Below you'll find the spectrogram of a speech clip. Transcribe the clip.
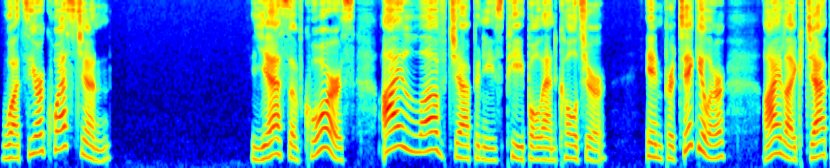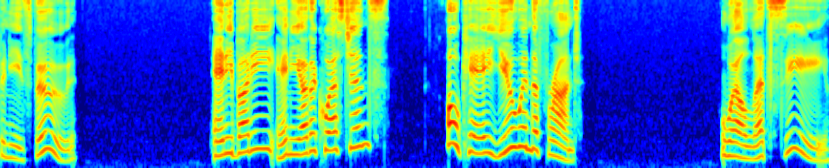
What's your question? Yes, of course. I love Japanese people and culture. In particular, I like Japanese food. Anybody? Any other questions? Okay, you in the front. Well, let's see.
